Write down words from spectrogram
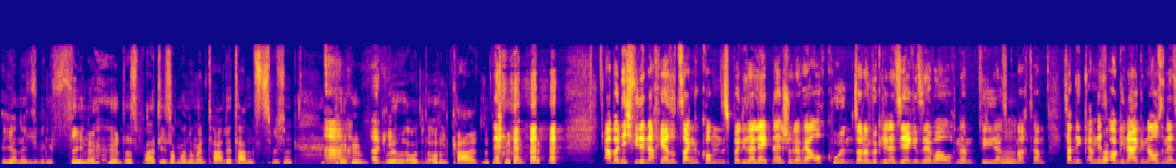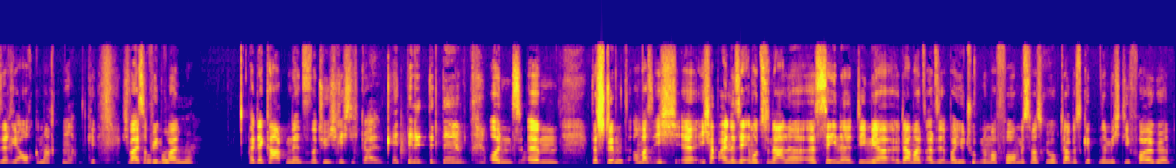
eher eine Lieblingsszene. Das war dieser monumentale Tanz zwischen Ah, okay. Will und, und Carlton. Aber nicht, wie der nachher sozusagen gekommen ist bei dieser Late-Night-Show, der wäre auch cool, sondern wirklich in der Serie selber auch, ne? Wie die das gemacht haben. Das haben die, haben die das Ja. Original genauso in der Serie auch gemacht? Hm, okay. Ich weiß auf jeden Fall. mehr. Der Kartendance ist natürlich richtig geil. Und ähm, das stimmt. Und was ich, äh, ich habe eine sehr emotionale äh, Szene, die mir äh, damals, als ich bei YouTube nochmal vor ein bisschen was geguckt habe, es gibt nämlich die Folge,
